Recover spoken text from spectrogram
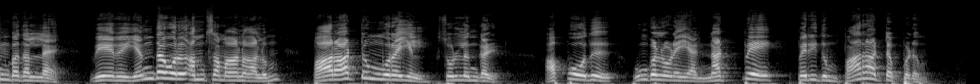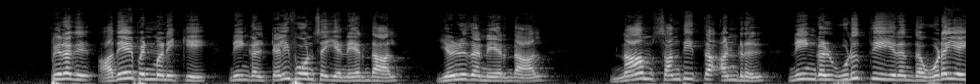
என்பதல்ல வேறு எந்த ஒரு அம்சமானாலும் பாராட்டும் முறையில் சொல்லுங்கள். அப்போது உங்களுடைய நட்பே பெரிதும் பாராட்டப்படும். பிறகு அதே பெண்மணிக்கு நீங்கள் டெலிஃபோன் செய்ய நேர்ந்தால் எழுத நேர்ந்தால் நாம் சந்தித்த அன்று நீங்கள் உடுத்தியிருந்த உடையை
